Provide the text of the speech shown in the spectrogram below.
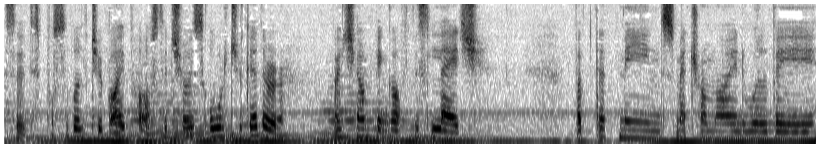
So it is possible to bypass the choice altogether by jumping off this ledge. But that means Metromind will be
